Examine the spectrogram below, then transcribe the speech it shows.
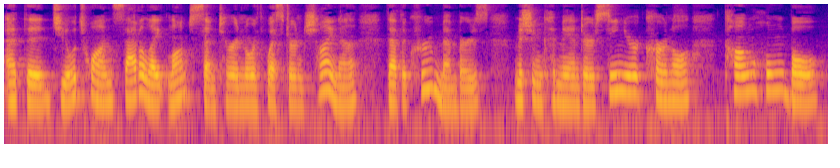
at the Jiuquan Satellite Launch Center in northwestern China that the crew members, Mission Commander Senior Colonel Tang Hongbo,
